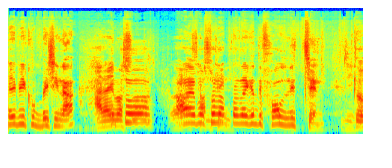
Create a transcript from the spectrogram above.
মেবি খুব বেশি না। আড়াই বছর, আড়াই বছর। আপনারা কিন্তু ফল নিচ্ছেন। তো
